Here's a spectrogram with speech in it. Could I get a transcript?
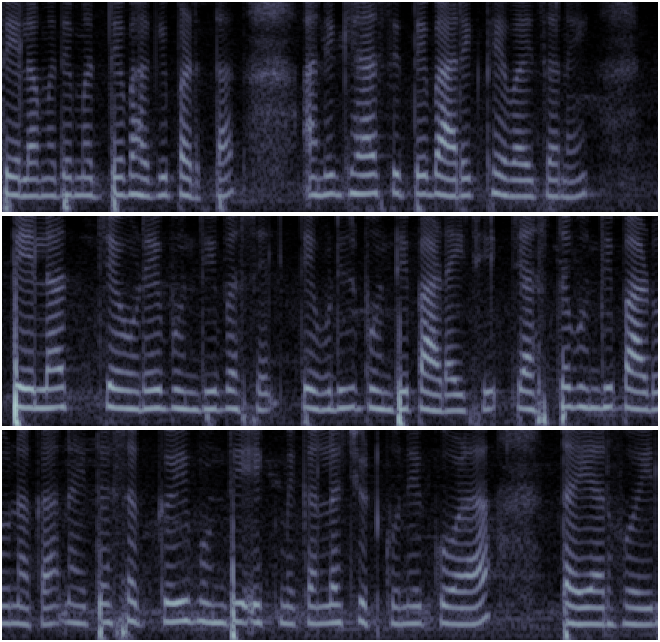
तेलामध्ये मध्यभागी पडतात आणि गॅस इथे बारीक ठेवायचा नाही. तेलात जेवढे बुंदी बसेल तेवढीच बुंदी पाडायची. जास्त बुंदी पाडू नका नाहीतर सगळी बुंदी एकमेकांना चिटकून एक गोळा तयार होईल.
